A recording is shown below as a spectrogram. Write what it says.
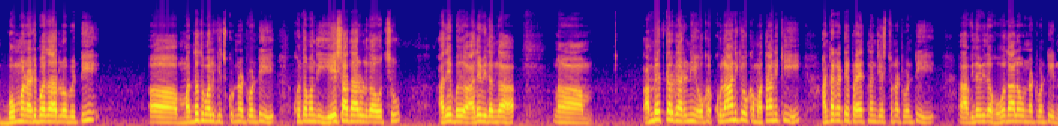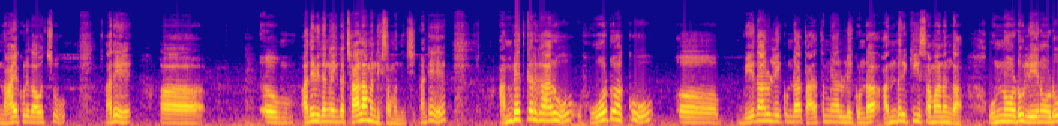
బొమ్మ నడిబజార్లో పెట్టి మద్దతు పలికించుకున్నటువంటి కొంతమంది ఏషాదారులు కావచ్చు అదే అదేవిధంగా అంబేద్కర్ గారిని ఒక కులానికి ఒక మతానికి అంటగట్టే ప్రయత్నం చేస్తున్నటువంటి విధ వివిధ వివిధ హోదాలో ఉన్నటువంటి నాయకులు కావచ్చు. అదే అదేవిధంగా ఇంకా చాలామందికి సంబంధించి. అంటే అంబేద్కర్ గారు ఓటు హక్కు భేదాలు లేకుండా తారతమ్యాలు లేకుండా అందరికీ సమానంగా ఉన్నోడు లేనోడు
